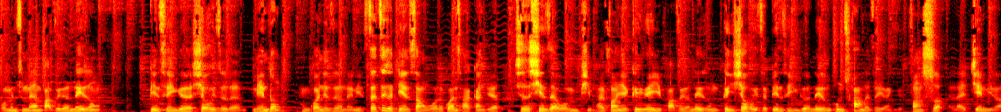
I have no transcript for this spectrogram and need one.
我们怎么样把这个内容变成一个消费者的联动，很关键这个能力。在这个点上，我的观察感觉，其实现在我们品牌方也更愿意把这个内容跟消费者变成一个内容共创的这样一个方式来建立了。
